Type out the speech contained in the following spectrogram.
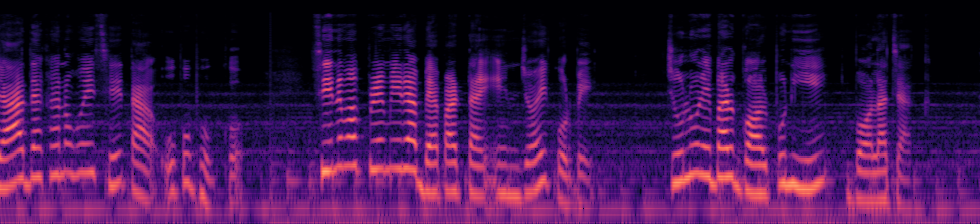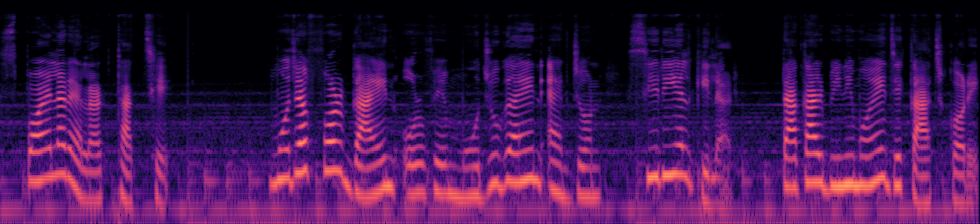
যা দেখানো হয়েছে তা উপভোগ্য। সিনেমা প্রেমীরা ব্যাপারটা এনজয় করবে। চলুন এবার গল্প নিয়ে বলা যাক। স্পয়লার অ্যালার্ট থাকছে। মোজাফফর গায়েন ওরফে মজু গায়েন একজন সিরিয়াল কিলার টাকার বিনিময়ে যে কাজ করে।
